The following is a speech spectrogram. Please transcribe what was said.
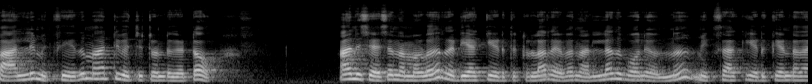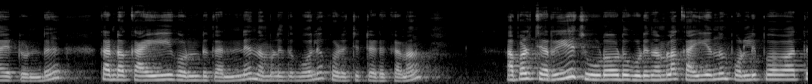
പാലിൽ മിക്സ് ചെയ്ത് മാറ്റി വെച്ചിട്ടുണ്ട് കേട്ടോ. അതിനുശേഷം നമ്മൾ റെഡിയാക്കി എടുത്തിട്ടുള്ള റവ നല്ലതുപോലെ ഒന്ന് മിക്സാക്കി എടുക്കേണ്ടതായിട്ടുണ്ട്. കണ്ടോ കൈ കൊണ്ട് തന്നെ നമ്മളിതുപോലെ കുഴച്ചിട്ടെടുക്കണം. അപ്പോൾ ചെറിയ ചൂടോടുകൂടി നമ്മളെ കൈയൊന്നും പൊള്ളിപ്പോവാത്ത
